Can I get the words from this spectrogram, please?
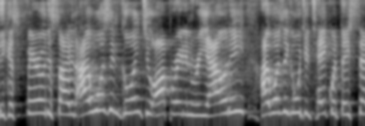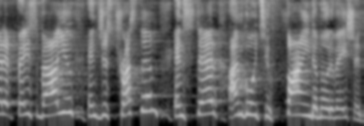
because Pharaoh decided I wasn't going to operate in reality. I wasn't going to take what they said at face value and just trust them. Instead, I'm going to find a motivation.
